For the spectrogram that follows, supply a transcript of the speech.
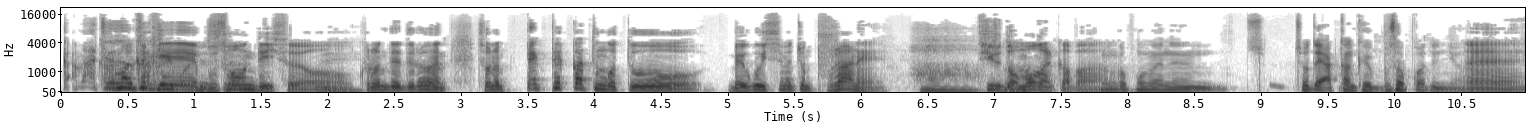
까마득하게 무서운 데 있어요. 네. 그런 데들은 저는 백팩 같은 것도 메고 있으면 좀 불안해. 아, 뒤로 저- 넘어갈까 봐. 그런 거 보면은 저- 저도 약간 그 무섭거든요. 네.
